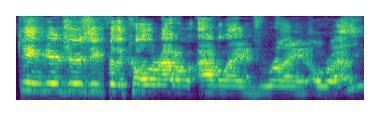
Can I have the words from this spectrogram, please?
Game Gear Jersey for the Colorado Avalanche, Ryan O'Reilly.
